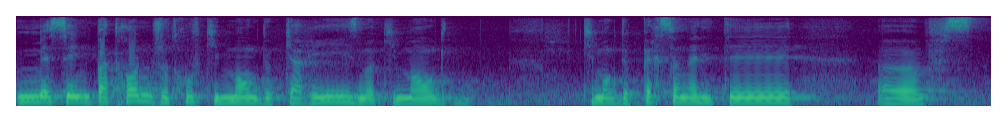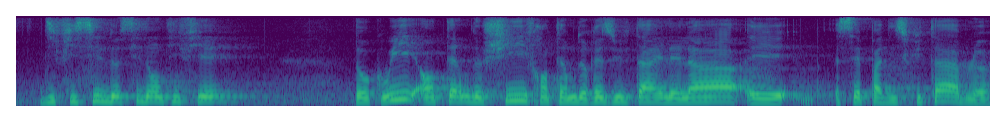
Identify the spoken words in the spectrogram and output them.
mais c'est une patronne, je trouve, qui manque de charisme, qui manque, qui manque de personnalité. difficile de s'identifier. Donc oui, en termes de chiffres, en termes de résultats, elle est là et c'est pas discutable.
